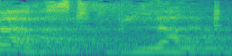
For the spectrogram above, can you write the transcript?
First blood.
